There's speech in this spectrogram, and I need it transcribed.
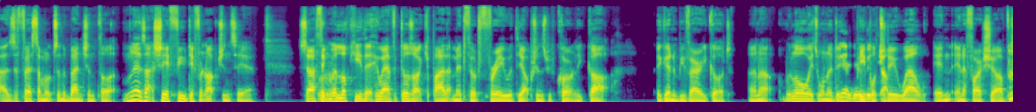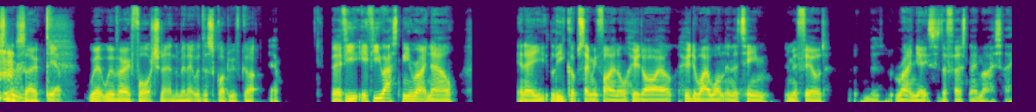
as the first time I looked at the bench and thought, well, there's actually a few different options here. So I think mm-hmm. we're lucky that whoever does occupy that midfield free with the options we've currently got are going to be very good. And uh, we'll always want to do, yeah, do people to do well in, in a first shot, obviously. so yeah. we're we're very fortunate in the minute with the squad we've got. Yeah. But if you if you ask me right now, in a League Cup semi final, who do I who do I want in the team in midfield? Ryan Yates is the first name I say,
